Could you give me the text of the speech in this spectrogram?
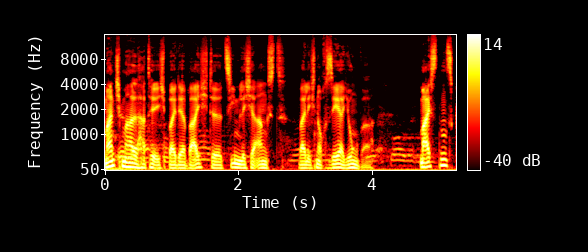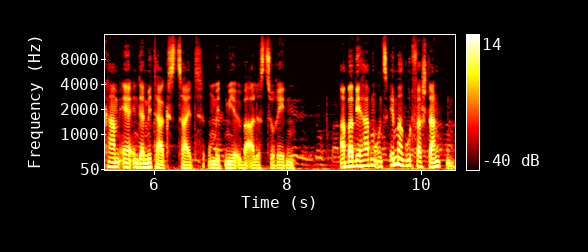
Manchmal hatte ich bei der Beichte ziemliche Angst, weil ich noch sehr jung war. Meistens kam er in der Mittagszeit, um mit mir über alles zu reden. Aber wir haben uns immer gut verstanden.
